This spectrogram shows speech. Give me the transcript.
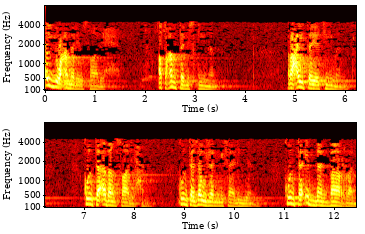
أي عمل صالح أطعمت مسكينا رعيت يتيما كنت أبا صالحا كنت زوجا مثاليا كنت ابنا بارا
